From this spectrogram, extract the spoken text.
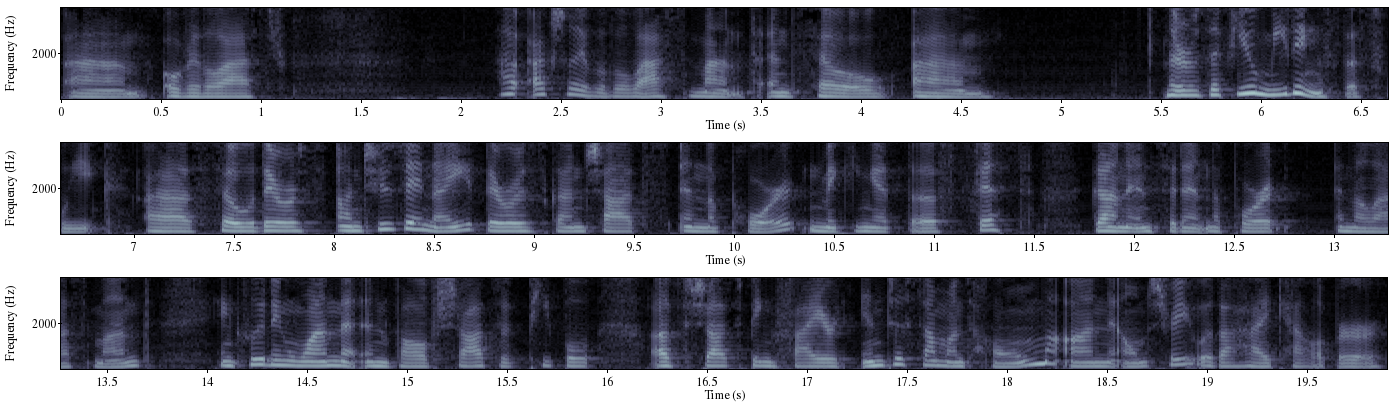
um, over the last, actually over the last month, and so um, there was a few meetings this week. Uh, so there was on Tuesday night there was gunshots in the port, making it the fifth gun incident in the port in the last month, including one that involved shots of people of shots being fired into someone's home on Elm Street with a high caliber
